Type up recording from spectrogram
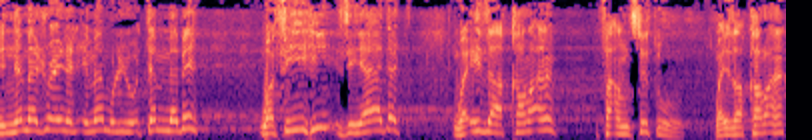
إنما جعل الإمام ليؤتم به وفيه زيادة وإذا قرأ فأنصتوا وإذا قرأ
